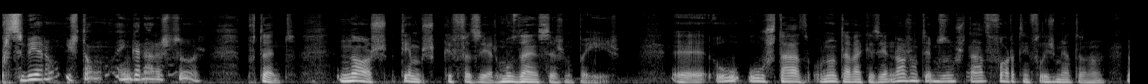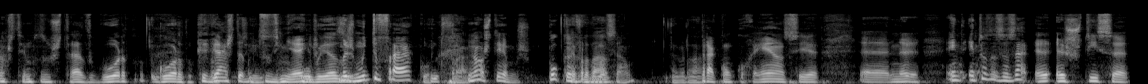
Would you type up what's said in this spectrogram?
perceberam e estão a enganar as pessoas. Portanto, nós temos que fazer mudanças no país. Uh, o, o, Estado, não estava a dizer, nós não temos um Estado forte, infelizmente, não. nós temos um Estado gordo, gordo que gasta sim. muito dinheiro, mas muito fraco. muito fraco. Nós temos pouca É regulação, é para a concorrência, uh, na, em, em, todas as áreas. A, justiça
